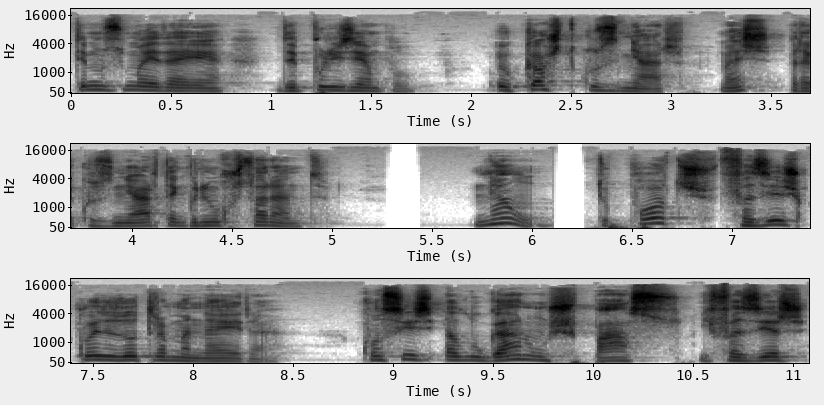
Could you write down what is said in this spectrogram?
Temos uma ideia de, por exemplo, eu gosto de cozinhar, mas para cozinhar tenho que ir a um restaurante. Não, tu podes fazer as coisas de outra maneira. Consegues alugar um espaço e fazeres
